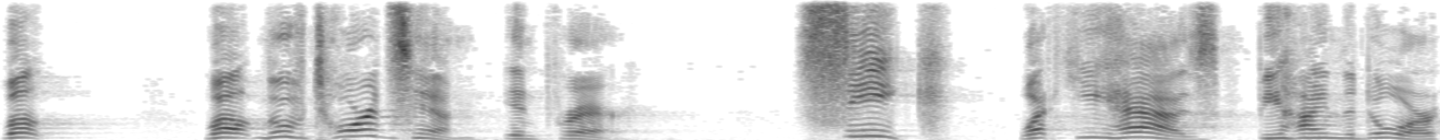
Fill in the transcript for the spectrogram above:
Well, well, move towards Him in prayer. Seek what He has behind the door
